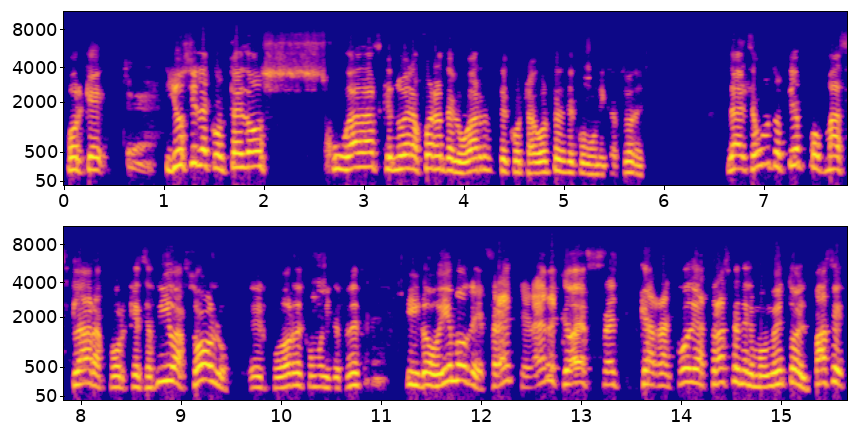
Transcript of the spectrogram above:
Porque sí. yo sí le conté dos jugadas que no eran fuera de lugar de contragolpes de comunicaciones. La del segundo tiempo más clara, porque se iba solo el jugador de comunicaciones y lo vimos de frente, ¿verdad? quedó de frente, que arrancó de atrás en el momento del pase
